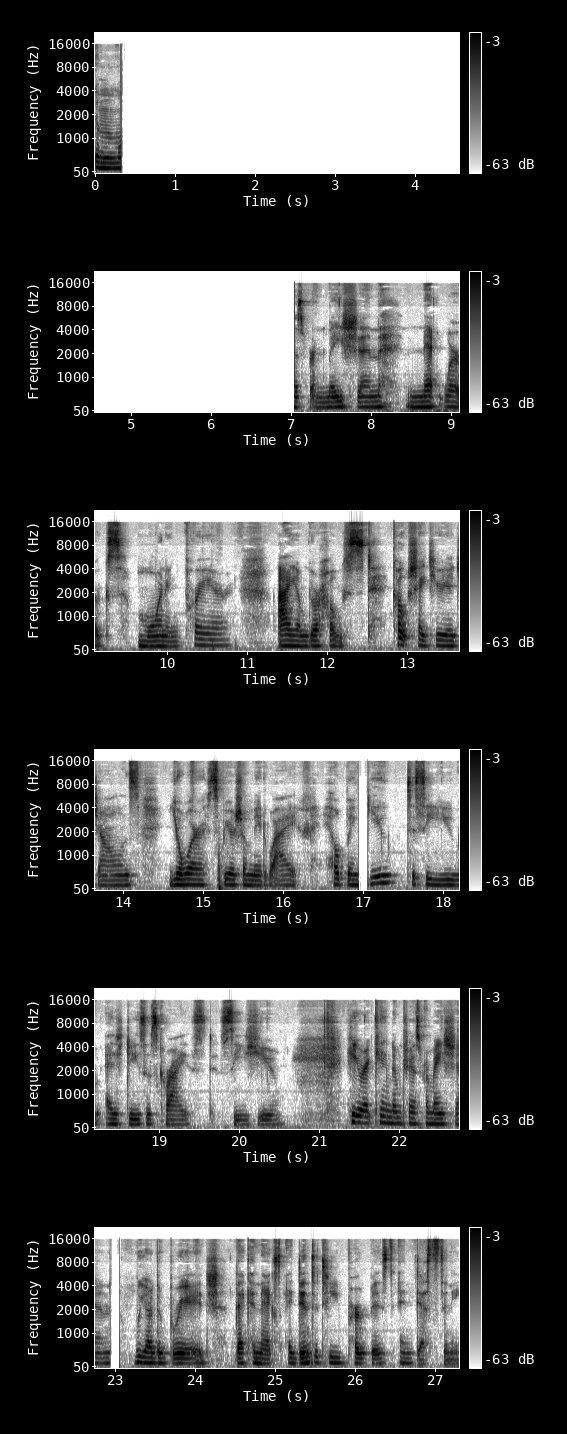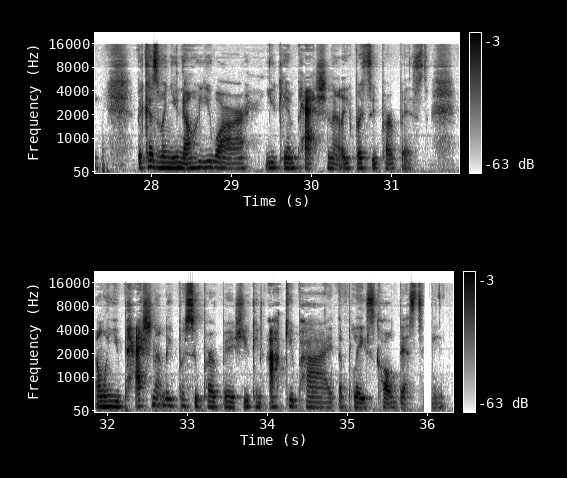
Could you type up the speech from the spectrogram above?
Good. Transformation Networks Morning Prayer. I am your host, Coach Shiyterea Jones, your spiritual midwife, helping you to see you as Jesus Christ sees you. Here at Kingdom Transformation, we are the bridge that connects identity, purpose, and destiny. Because when you know who you are, you can passionately pursue purpose. And when you passionately pursue purpose, you can occupy the place called destiny.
